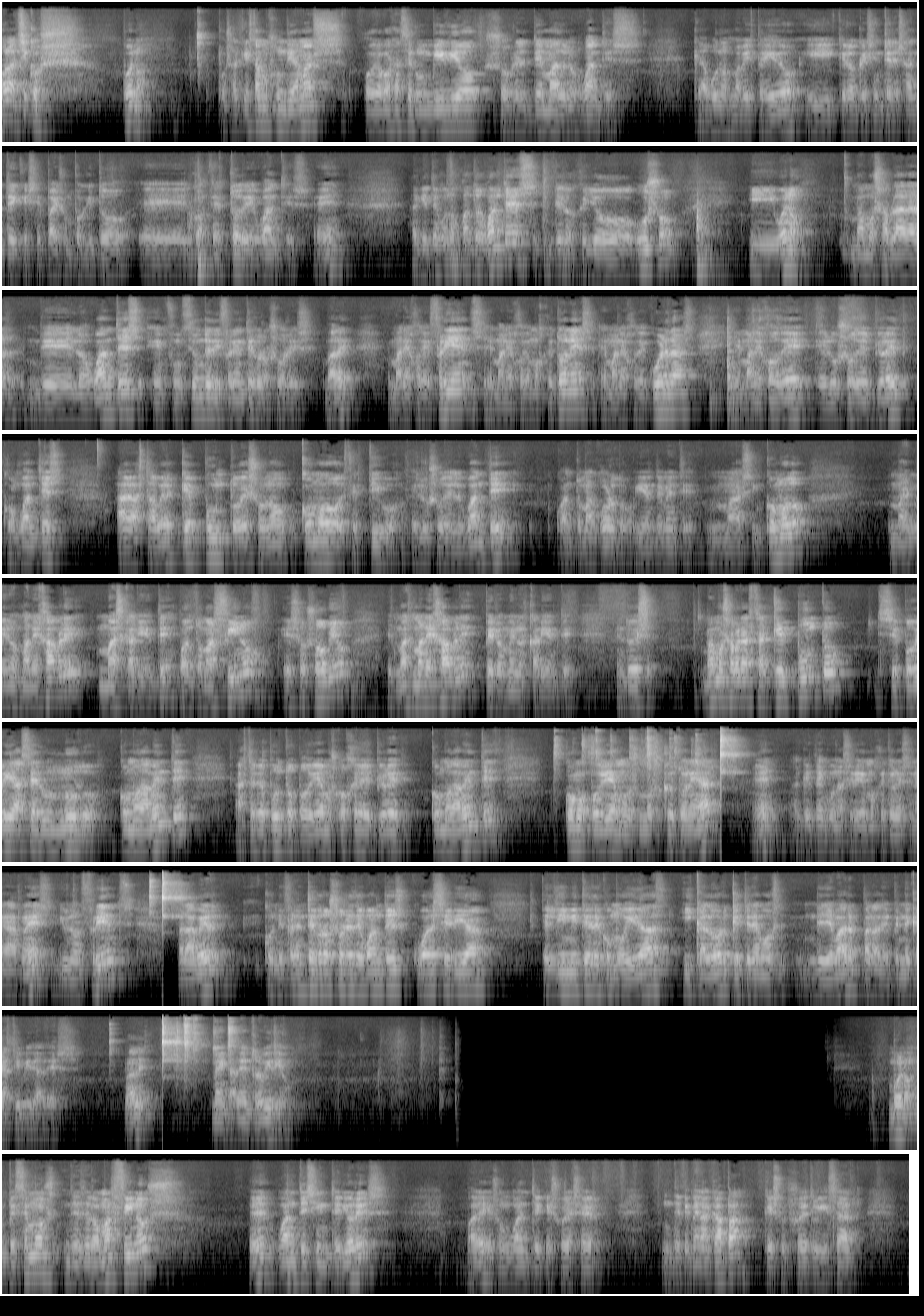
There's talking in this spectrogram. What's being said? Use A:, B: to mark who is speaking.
A: Hola chicos, bueno, pues aquí estamos un día más. Hoy vamos a hacer un vídeo sobre el tema de los guantes, que algunos me habéis pedido y creo que es interesante que sepáis un poquito eh, el concepto de guantes. ¿eh? Aquí tengo unos cuantos guantes de los que yo uso y bueno, vamos a hablar de los guantes en función de diferentes grosores, ¿vale? El manejo de friends, el manejo de mosquetones, el manejo de cuerdas, el manejo de el uso del piolet con guantes hasta ver qué punto es o no cómodo o efectivo el uso del guante, cuanto más gordo, evidentemente, más incómodo, más, menos manejable, más caliente. Cuanto más fino, eso es obvio, es más manejable, pero menos caliente. Entonces, vamos a ver hasta qué punto se podría hacer un nudo cómodamente, hasta qué punto podríamos coger el piolet cómodamente, cómo podríamos mosquetonear, ¿eh? aquí tengo una serie de mosquetones en el arnés y unos friends, para ver con diferentes grosores de guantes cuál sería el límite de comodidad y calor que tenemos de llevar para depende de qué actividades. ¿Vale? Venga, dentro vídeo. Bueno, empecemos desde los más finos, ¿eh? guantes interiores, ¿vale? Es un guante que suele ser de primera capa, que se suele utilizar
